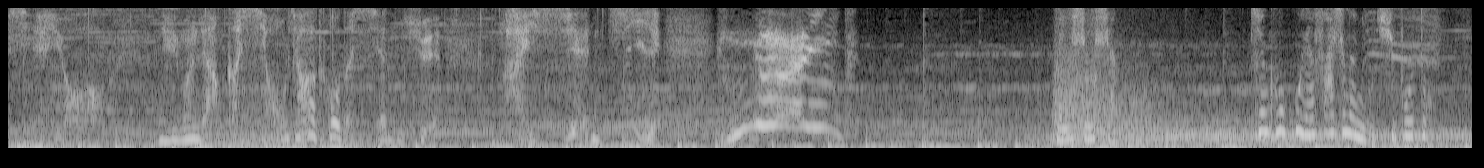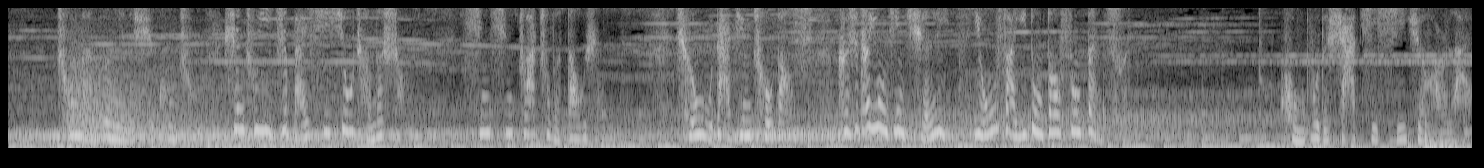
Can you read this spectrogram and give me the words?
先用你们两个小丫头的鲜血来献祭！雷声闪过，天空忽然发生了扭曲波动，充满恶念的虚空处伸出一只白皙修长的手，轻轻抓住了刀刃。陈武大惊抽刀，可是他用尽全力也无法移动刀锋半寸。恐怖的杀气席卷而来，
